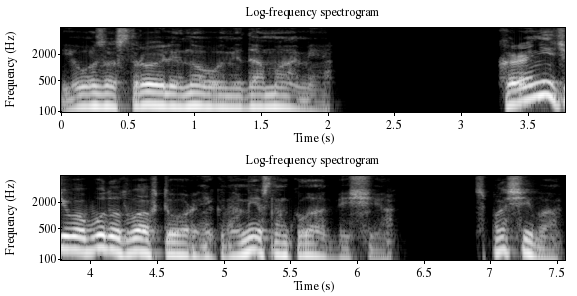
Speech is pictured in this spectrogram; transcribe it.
Его застроили новыми домами. Хоронить его будут во вторник на местном кладбище. Спасибо.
